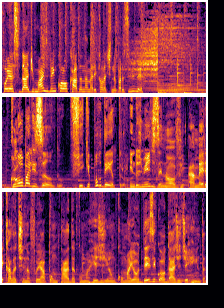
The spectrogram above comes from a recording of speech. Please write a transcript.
foi a cidade mais bem colocada na América Latina para se viver. Globalizando. Fique por dentro. Em 2019, a América Latina foi apontada como a região com maior desigualdade de renda,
